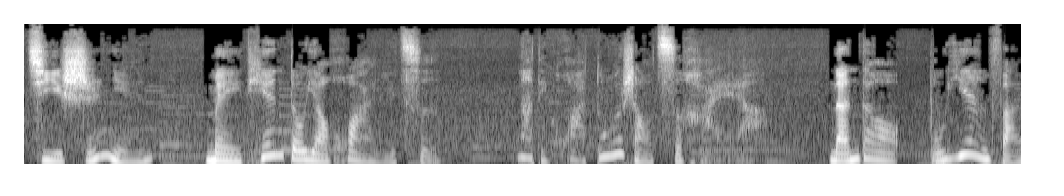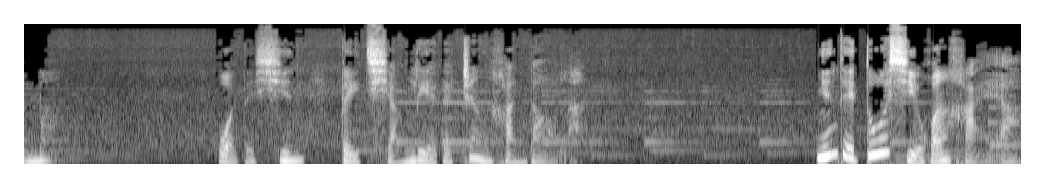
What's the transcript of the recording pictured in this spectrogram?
几十年，每天都要画一次，那得画多少次海呀？难道不厌烦吗？我的心被强烈的震撼到了。您得多喜欢海呀！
